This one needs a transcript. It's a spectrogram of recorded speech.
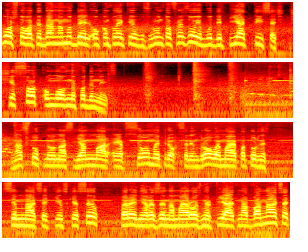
Коштувати дана модель у комплекті з ґрунтофрезою буде 5600 умовних одиниць. Наступний у нас Янмар F7, трьохциліндровий, має потужність 17 кінських сил. Передня резина має розмір 5 на 12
